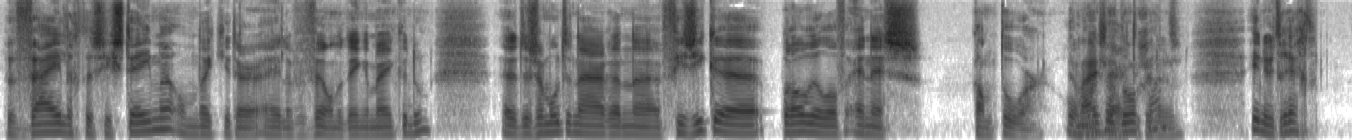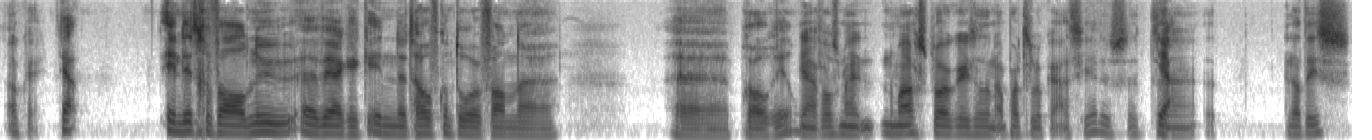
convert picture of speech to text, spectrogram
beveiligde systemen, omdat je er hele vervelende dingen mee kunt doen. Eh, dus we moeten naar een eh, fysieke ProRail of NS-kantoor. En waar is dat doen. In Utrecht. Oké. In dit geval nu eh, werk ik in het hoofdkantoor van eh eh, ProRail. Ja, volgens mij, normaal gesproken is dat een aparte locatie. Hè? Dus het, Ja. eh, en dat is,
